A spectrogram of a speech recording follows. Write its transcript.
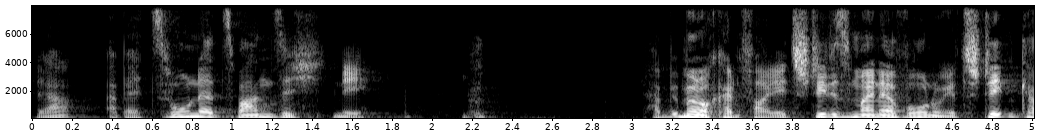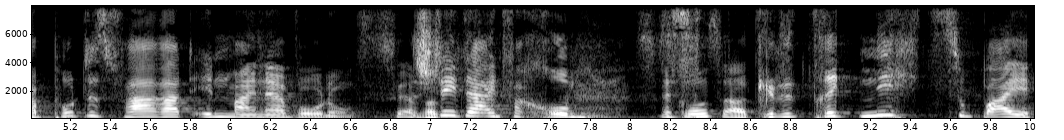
Ja, aber 220, nee. Ich habe immer noch kein Fahrrad. Jetzt steht es in meiner Wohnung. Jetzt steht ein kaputtes Fahrrad in meiner Wohnung. Es steht da einfach rum. Es großartig. Es trägt nichts zu bei.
